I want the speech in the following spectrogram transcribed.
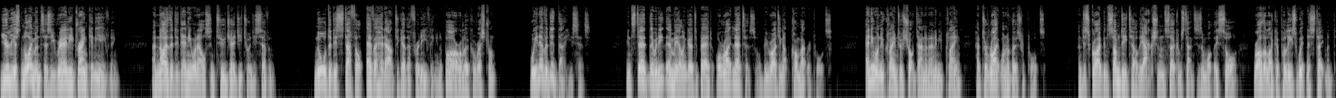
Julius Neumann says he rarely drank in the evening, and neither did anyone else in 2JG27. Nor did his staffel ever head out together for an evening in a bar or local restaurant. We never did that, he says. Instead, they would eat their meal and go to bed, or write letters, or be writing up combat reports. Anyone who claimed to have shot down an enemy plane had to write one of those reports and describe in some detail the action and circumstances and what they saw, rather like a police witness statement.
